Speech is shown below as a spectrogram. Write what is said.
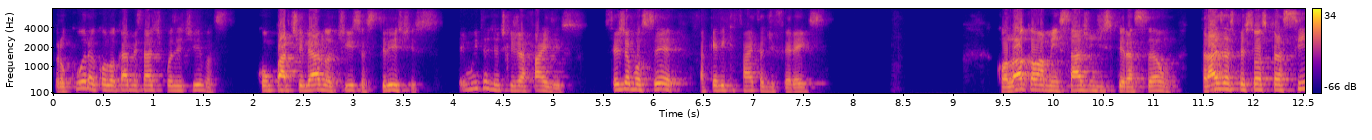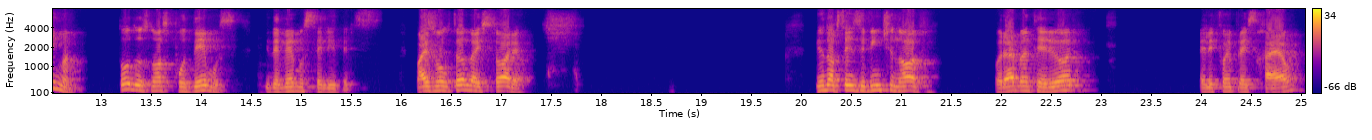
Procura colocar mensagens positivas. Compartilhar notícias tristes. Tem muita gente que já faz isso. Seja você aquele que faz a diferença. Coloca uma mensagem de inspiração. Traz as pessoas para cima. Todos nós podemos e devemos ser líderes. Mas voltando à história, 1929, o Rebbe anterior, ele foi para Israel.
